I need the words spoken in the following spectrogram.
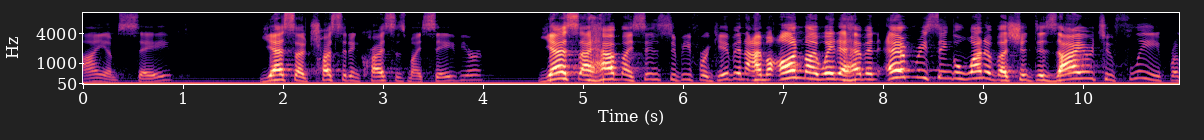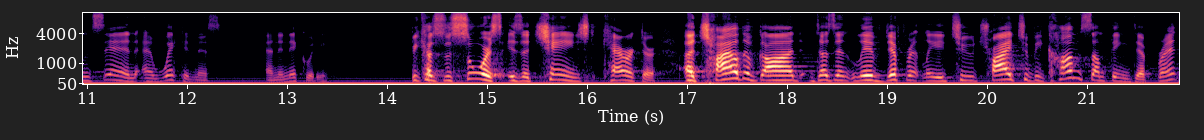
I am saved Yes, I've trusted in Christ as my Savior. Yes, I have my sins to be forgiven. I'm on my way to heaven. Every single one of us should desire to flee from sin and wickedness and iniquity. Because the source is a changed character. A child of God doesn't live differently to try to become something different.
